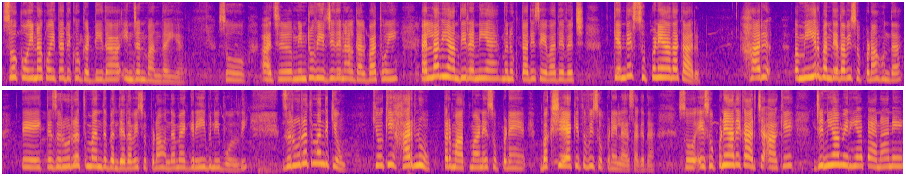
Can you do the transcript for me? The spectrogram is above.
ਸੋ ਕੋਈ ਨਾ ਕੋਈ ਤਾਂ ਦੇਖੋ ਗੱਡੀ ਦਾ ਇੰਜਨ ਬਣਦਾ ਹੀ ਹੈ ਸੋ ਅੱਜ ਮਿੰਟੂ ਵੀਰ ਜੀ ਦੇ ਨਾਲ ਗੱਲਬਾਤ ਹੋਈ। ਪਹਿਲਾਂ ਵੀ ਆਂਦੀ ਰਹਿੰਦੀ ਹੈ ਮਨੁੱਖਤਾ ਦੀ ਸੇਵਾ ਦੇ ਵਿੱਚ। ਕਹਿੰਦੇ ਸੁਪਨਿਆਂ ਦਾ ਘਰ। ਹਰ ਅਮੀਰ ਬੰਦੇ ਦਾ ਵੀ ਸੁਪਨਾ ਹੁੰਦਾ ਤੇ ਇੱਕ ਜ਼ਰੂਰਤਮੰਦ ਬੰਦੇ ਦਾ ਵੀ ਸੁਪਨਾ ਹੁੰਦਾ। ਮੈਂ ਗਰੀਬ ਨਹੀਂ ਬੋਲਦੀ। ਜ਼ਰੂਰਤਮੰਦ ਕਿਉਂ? ਕਿਉਂਕਿ ਹਰ ਨੂੰ ਪਰਮਾਤਮਾ ਨੇ ਸੁਪਨੇ ਬਖਸ਼ੇ ਆ ਕਿ ਤੂੰ ਵੀ ਸੁਪਨੇ ਲੈ ਸਕਦਾ। ਸੋ ਇਹ ਸੁਪਨਿਆਂ ਦੇ ਘਰ 'ਚ ਆ ਕੇ ਜਿੰਨੀਆਂ ਮੇਰੀਆਂ ਭੈਣਾਂ ਨੇ,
